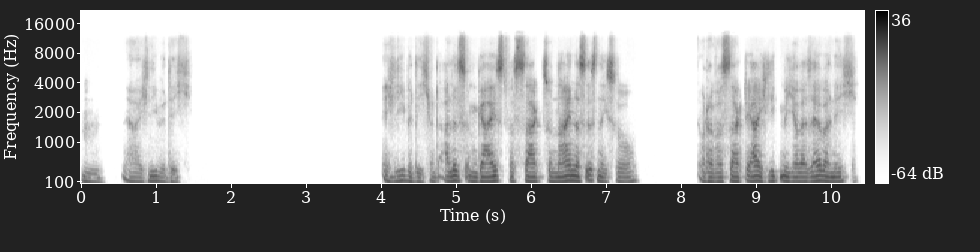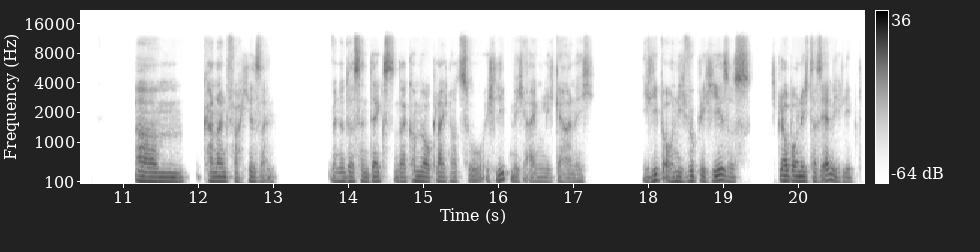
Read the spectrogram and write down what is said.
Hm. Ja, ich liebe dich. Ich liebe dich und alles im Geist, was sagt, so nein, das ist nicht so. Oder was sagt, ja, ich liebe mich aber selber nicht, ähm, kann einfach hier sein. Wenn du das entdeckst, und da kommen wir auch gleich noch zu, ich liebe mich eigentlich gar nicht. Ich liebe auch nicht wirklich Jesus. Ich glaube auch nicht, dass er mich liebt.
